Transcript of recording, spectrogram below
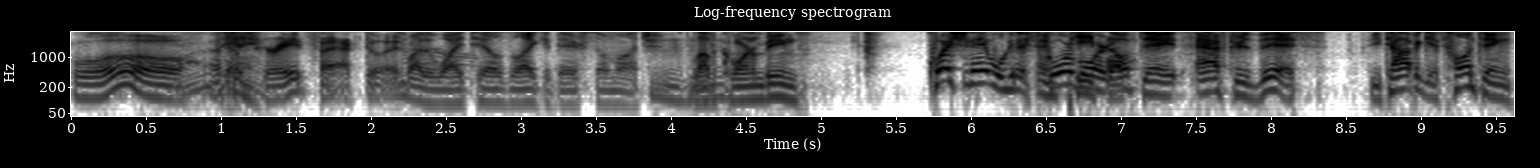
Whoa, that's a great factoid. That's why the whitetails like it there so much. A lot of corn and beans. Question eight, we'll get a scoreboard people. update after this. The topic is hunting.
